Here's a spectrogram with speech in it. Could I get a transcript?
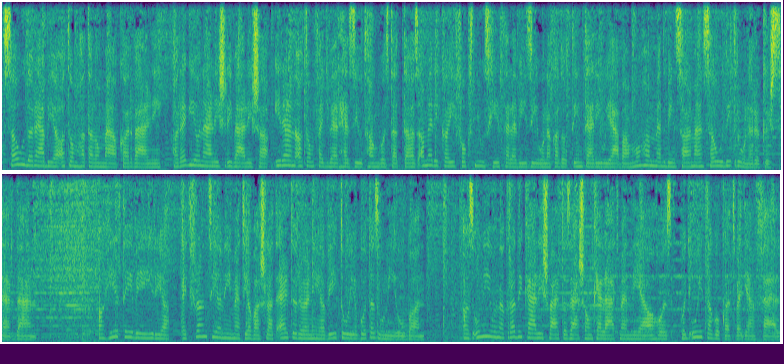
Szaúd-Arábia atomhatalommá akar válni, ha regionális riválisa, Irán atomfegyverhez jut hangoztatta az amerikai Fox News hírtelevíziónak adott interjújában Mohammed bin Salman szaúdi trónörökös szerdán. A Hír TV írja, egy francia-német javaslat eltörölni a vétójogot az Unióban. Az Uniónak radikális változáson kell átmennie ahhoz, hogy új tagokat vegyen fel.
